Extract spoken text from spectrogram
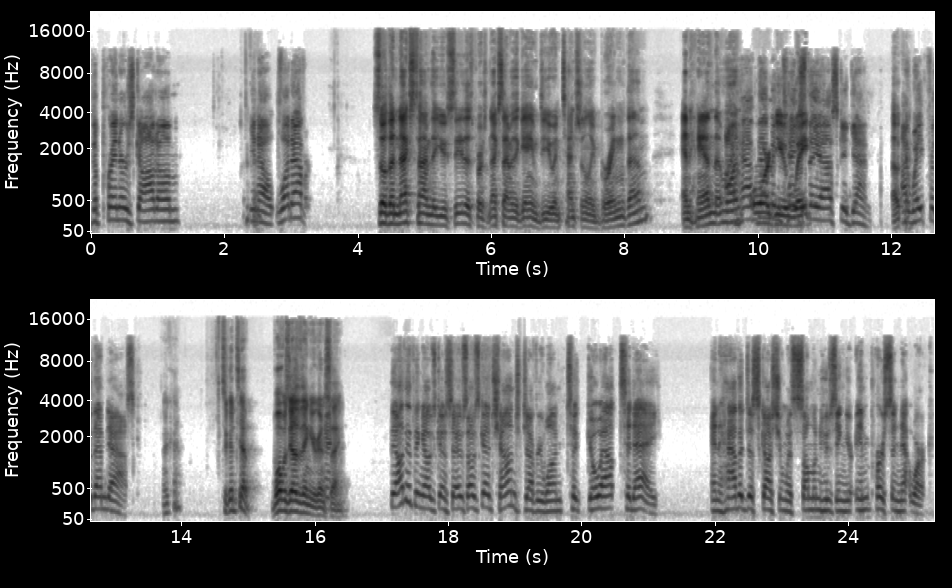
the printers got them. Okay. You know, whatever. So the next time that you see this person, next time in the game, do you intentionally bring them and hand them one, or do you wait? They ask again. Okay. I wait for them to ask. Okay, it's a good tip. What was the other thing you were going to say? The other thing I was going to say is I was going to challenge everyone to go out today and have a discussion with someone who's in your in person network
